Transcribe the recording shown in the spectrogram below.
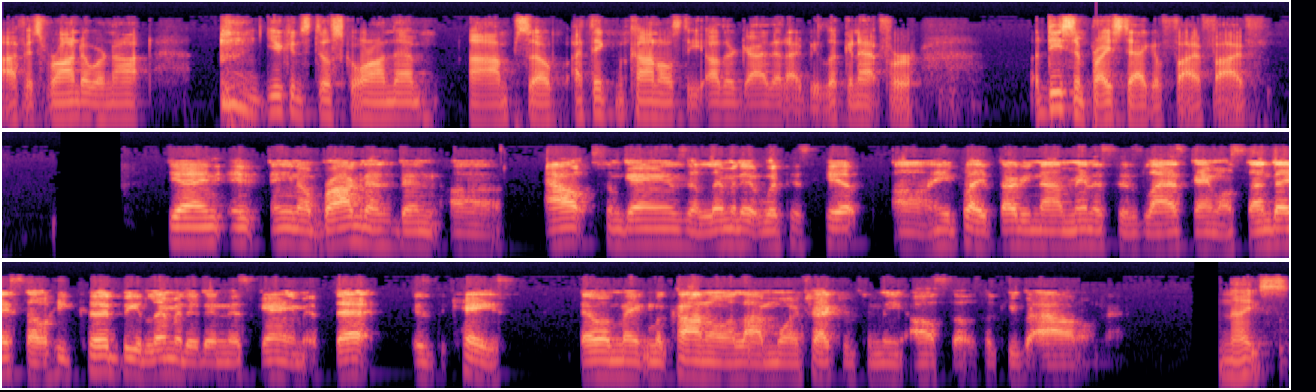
uh, if it's Rondo or not, you can still score on them. Um, so I think McConnell's the other guy that I'd be looking at for a decent price tag of five five. Yeah, and, and you know Brogdon's been uh, out some games and limited with his hip. Uh, he played 39 minutes his last game on Sunday, so he could be limited in this game. If that is the case, that would make McConnell a lot more attractive to me also. So keep an eye out on that. Nice.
